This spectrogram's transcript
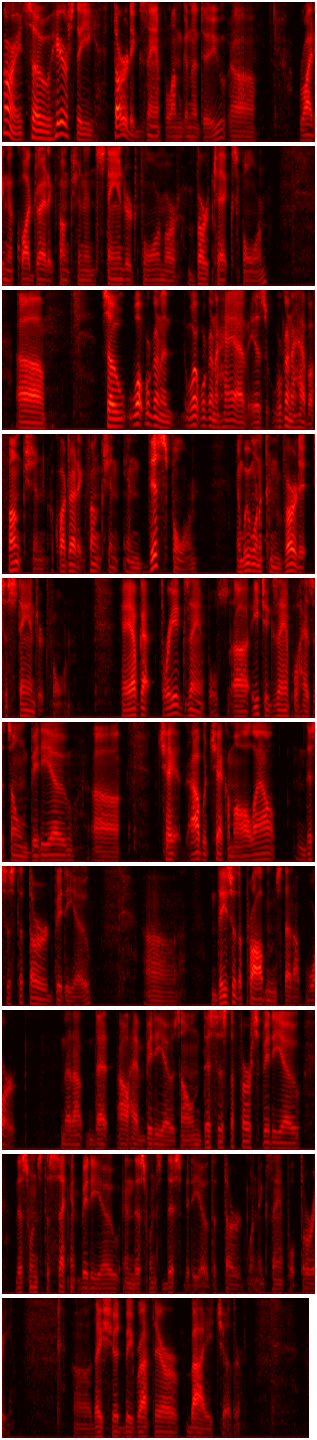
Alright, so here's the third example I'm going to do, uh, writing a quadratic function in standard form or vertex form. Uh, so what we're going to what we're going to have is we're going to have a function, a quadratic function in this form, and we want to convert it to standard form. Okay, I've got three examples. Uh, each example has its own video. Uh, check, I would check them all out. This is the third video. Uh, these are the problems that I've worked that I that I'll have videos on. This is the first video, this one's the second video, and this one's this video, the third one, example three. Uh, they should be right there by each other.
